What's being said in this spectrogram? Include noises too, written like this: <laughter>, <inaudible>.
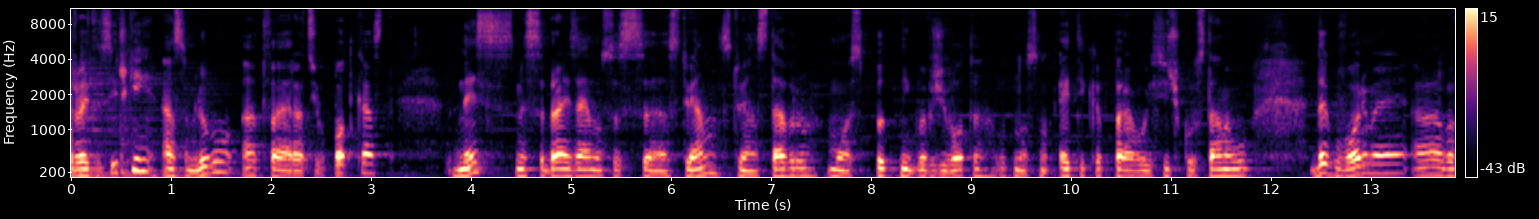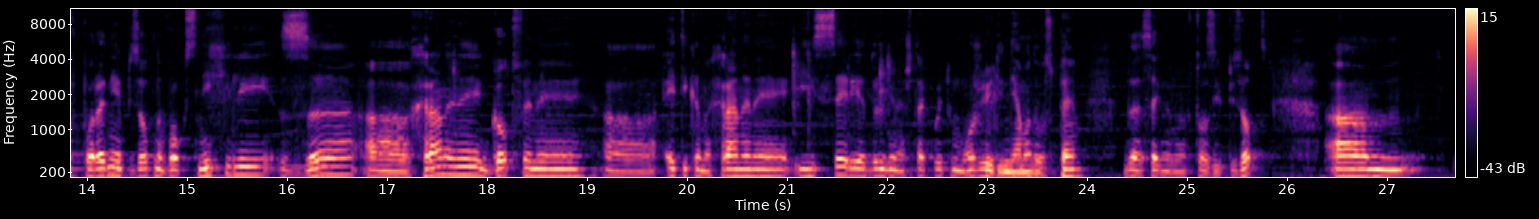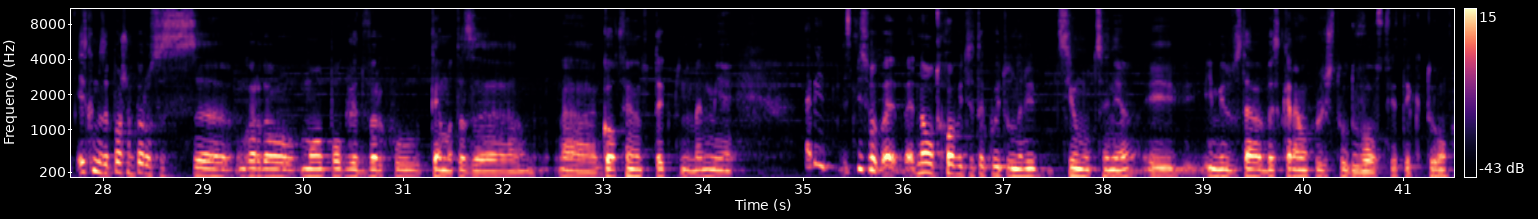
Здравейте всички, аз съм Любо, а това е Рацио подкаст. Днес сме се събрали заедно с Стоян, Стоян Ставро, моя спътник в живота относно етика, право и всичко останало. Да говорим в поредния епизод на Vox Nihili за а, хранене, готвене, а, етика на хранене и серия други неща, които може или няма да успеем да сегнем в този епизод. А, Искам да започна първо с горе-долу моят поглед върху темата за а, готвенето, тъй като на мен ми е Ами, в смисъл, е, едно от хобитата, които нали, силно ценя и, и ми доставя безкрайно количество удоволствие, тъй като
